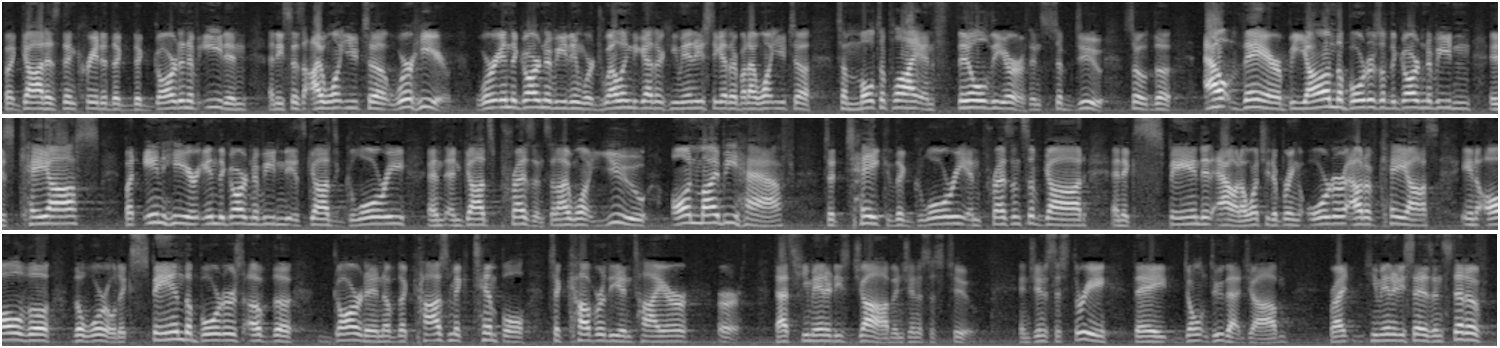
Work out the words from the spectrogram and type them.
but God has then created the, the Garden of Eden, and He says, I want you to, we're here. We're in the Garden of Eden. We're dwelling together. Humanity's together. But I want you to, to multiply and fill the earth and subdue. So the out there, beyond the borders of the Garden of Eden, is chaos. But in here, in the Garden of Eden, is God's glory and, and God's presence. And I want you, on my behalf, to take the glory and presence of God and expand it out. I want you to bring order out of chaos in all the, the world. Expand the borders of the garden, of the cosmic temple, to cover the entire earth. That's humanity's job in Genesis 2. In Genesis 3, they don't do that job, right? Humanity says instead of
